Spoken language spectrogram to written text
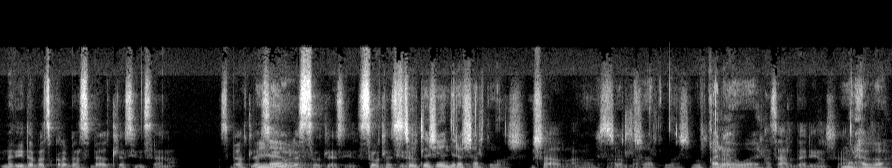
مهدي دابا تقريبا 37 سنة. 37 لا. ولا 36 36 عام. 36 نديرها في شهر 12 إن شاء الله الله. شهر 12 ما بقى لها والو غتعرض عليا إن شاء الله. مرحبا.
